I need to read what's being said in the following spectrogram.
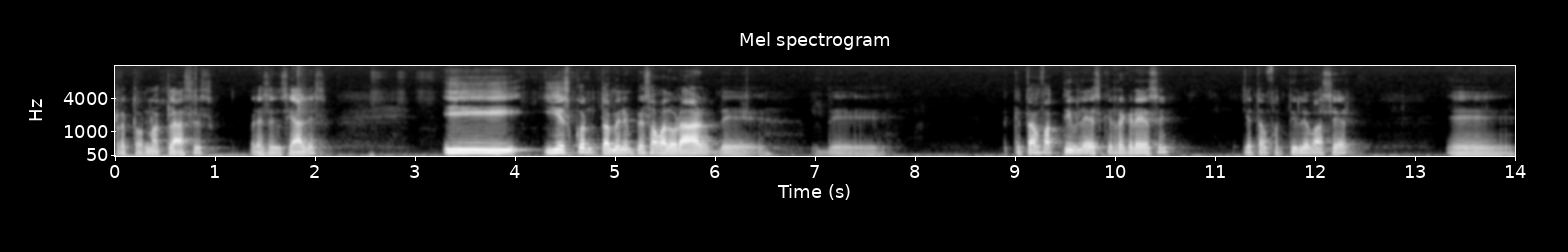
retorno a clases presenciales. Y, y, es cuando también empiezo a valorar de, de, qué tan factible es que regrese, qué tan factible va a ser. Eh,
